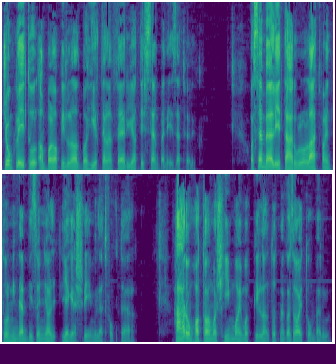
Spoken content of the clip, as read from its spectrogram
John Claytól abban a pillanatban hirtelen felriadt és szembenézett velük. A szem elé táruló látványtól minden bizonyal jeges rémület fogta el. Három hatalmas hímmajmot pillantott meg az ajtón belül.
